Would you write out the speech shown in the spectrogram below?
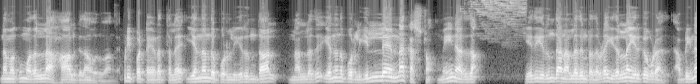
நமக்கு முதல்ல ஹாலுக்கு தான் வருவாங்க. இப்படிப்பட்ட இடத்துல எந்தெந்த பொருள் இருந்தால் நல்லது எந்தெந்த பொருள் இல்லைன்னா கஷ்டம். மெயின் அதுதான். எது இருந்தால் நல்லதுன்றதை விட இதெல்லாம் இருக்கக்கூடாது. அப்படின்னா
